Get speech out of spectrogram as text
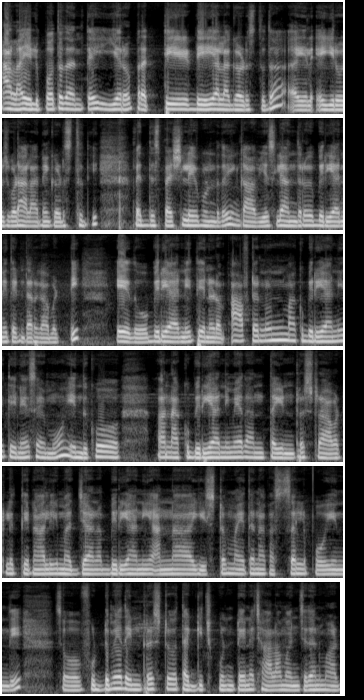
అలా వెళ్ళిపోతుంది అంతే ఇయర్ ప్రతి డే అలా గడుస్తుందో ఈ- ఈ రోజు కూడా అలానే గడుస్తుంది. పెద్ద స్పెషల్ ఏమి ఉండదు ఇంకా ఆబ్వియస్లీ అందరూ బిర్యానీ తింటారు కాబట్టి ఏదో బిర్యానీ తినడం. ఆఫ్టర్నూన్ మాకు బిర్యానీ తినేసాము. ఎందుకో నాకు బిర్యానీ మీద అంత ఇంట్రెస్ట్ రావట్లేదు. తినాలి మధ్యాహ్నం బిర్యానీ అన్న ఇష్టం అయితే నాకు అస్సలు పోయింది. సో ఫుడ్ మీద ఇంట్రెస్ట్ తగ్గించుకుంటేనే చాలా మంచిదనమాట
